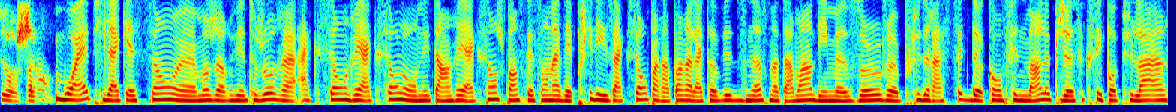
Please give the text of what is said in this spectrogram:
urgente. Ouais, puis la question, euh, moi, je reviens toujours à action, réaction. Là, on est en réaction. Je pense que si on avait pris des actions par rapport à la COVID-19, notamment des mesures euh, plus drastiques de confinement, là, puis je sais que c'est populaire,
